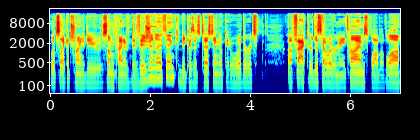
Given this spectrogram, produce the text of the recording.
looks like it's trying to do some kind of division, I think, because it's testing, okay, whether it's a factor this however many times, blah, blah, blah.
